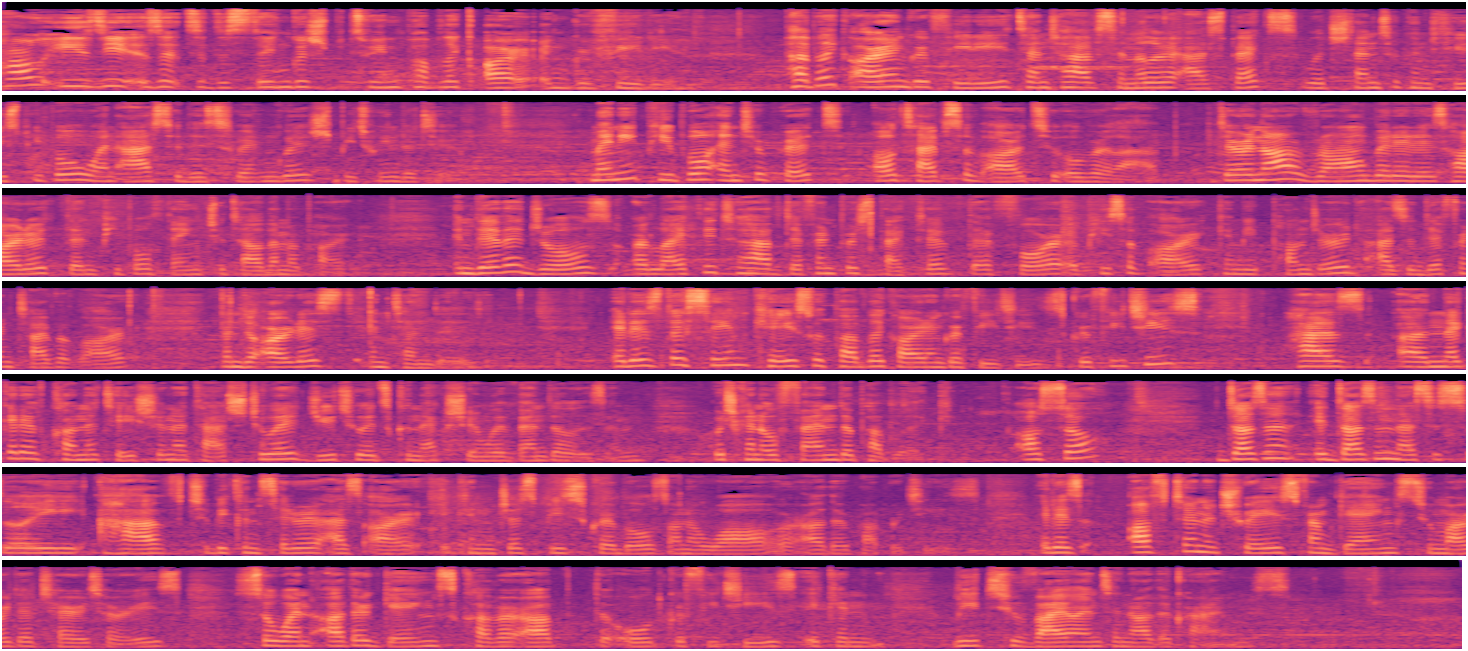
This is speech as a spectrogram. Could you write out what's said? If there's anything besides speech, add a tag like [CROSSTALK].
How easy is it to distinguish between public art and graffiti? Public art and graffiti tend to have similar aspects, which tend to confuse people when asked to distinguish between the two. Many people interpret all types of art to overlap. They're not wrong, but it is harder than people think to tell them apart. Individuals are likely to have different perspectives, therefore, a piece of art can be pondered as a different type of art than the artist intended. It is the same case with public art and graffitis. Graffitis has a negative connotation attached to it due to its connection with vandalism, which can offend the public. Also, doesn't it doesn't necessarily have to be considered as art. It can just be scribbles on a wall or other properties. It is often a trace from gangs to mark their territories. So when other gangs cover up the old graffitis it can lead to violence and other crimes.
